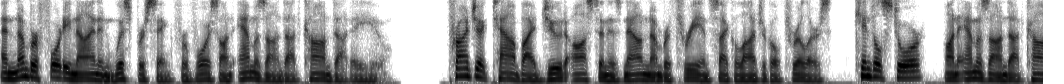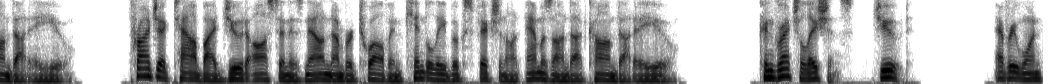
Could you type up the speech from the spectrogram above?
and number 49 in WhisperSync for voice on Amazon.com.au. Project Tau by Jude Austin is now number 3 in psychological thrillers, Kindle Store, on Amazon.com.au. Project Tau by Jude Austin is now number 12 in Kindle eBooks fiction on Amazon.com.au. Congratulations, Jude. Everyone,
